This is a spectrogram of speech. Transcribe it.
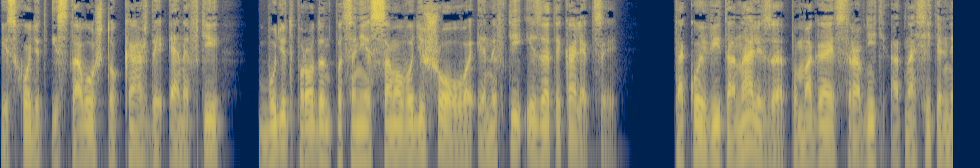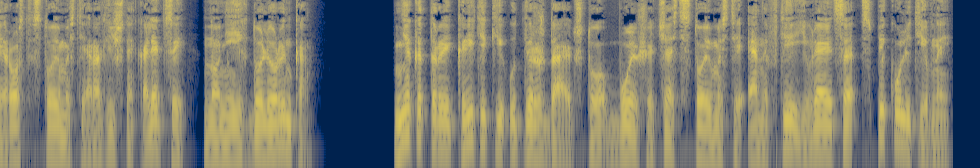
исходит из того, что каждый NFT будет продан по цене самого дешевого NFT из этой коллекции. Такой вид анализа помогает сравнить относительный рост стоимости различных коллекций, но не их долю рынка. Некоторые критики утверждают, что большая часть стоимости NFT является спекулятивной,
